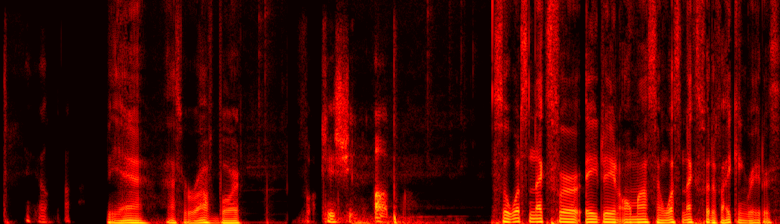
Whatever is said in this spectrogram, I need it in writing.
Hell, Yeah, that's rough, boy. Fuck his shit up. So what's next for AJ and Omos, and what's next for the Viking Raiders?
